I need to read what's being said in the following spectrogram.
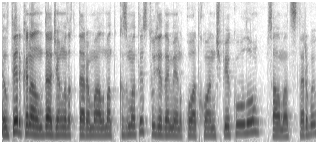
ЛТР каналында жаңылыктар маалымат кызматы студияда мен Куат Кубанычбек уулу. Саламатсыздарбы?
